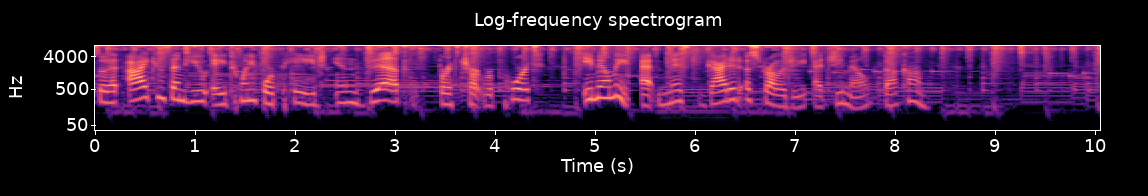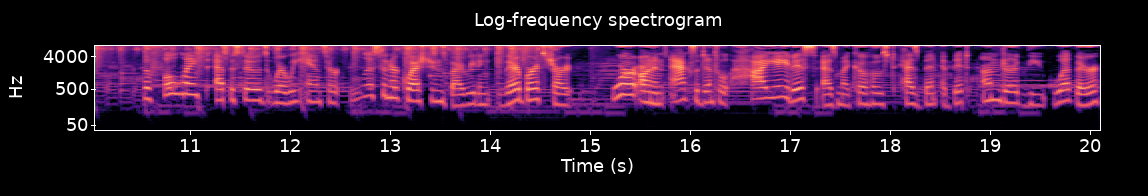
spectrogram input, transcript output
so that I can send you a 24 page in depth birth chart report. Email me at misguidedastrology at gmail.com. The full length episodes where we answer listener questions by reading their birth chart were on an accidental hiatus as my co host has been a bit under the weather,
